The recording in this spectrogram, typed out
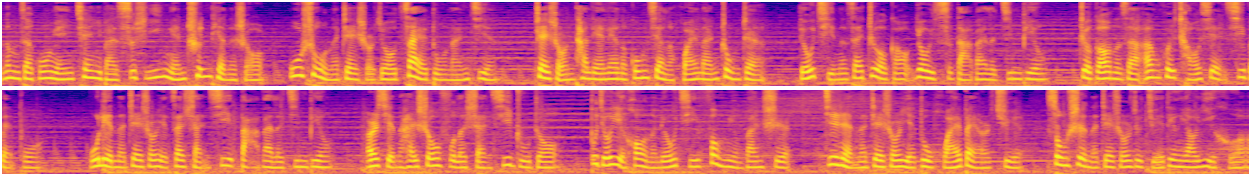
那么，在公元一千一百四十一年春天的时候，巫术呢，这时候就再度南进。这时候，他连连的攻陷了淮南重镇。刘启呢，在浙高又一次打败了金兵。浙高呢，在安徽巢县西北部。吴林呢，这时候也在陕西打败了金兵，而且呢，还收复了陕西诸州。不久以后呢，刘琦奉命班师，金人呢这时候也渡淮北而去。宋氏呢这时候就决定要议和，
